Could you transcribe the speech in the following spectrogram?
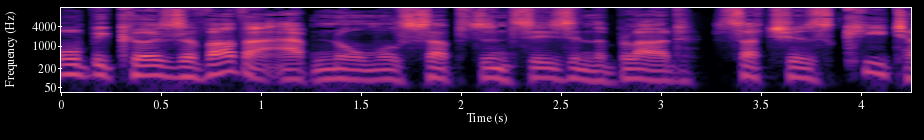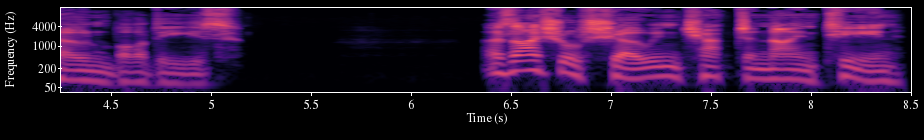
or because of other abnormal substances in the blood, such as ketone bodies. As I shall show in Chapter 19,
